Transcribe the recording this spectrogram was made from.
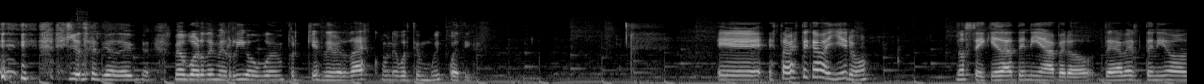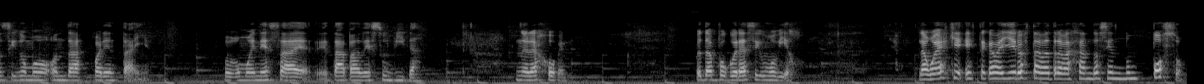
yo hasta el día de hoy me, me acuerdo y me río, weón, porque de verdad es como una cuestión muy cuática. Eh, estaba este caballero, no sé qué edad tenía, pero debe haber tenido así como ondas 40 años. O como en esa etapa de su vida. No era joven. Pero tampoco era así como viejo. La weá es que este caballero estaba trabajando haciendo un pozo.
